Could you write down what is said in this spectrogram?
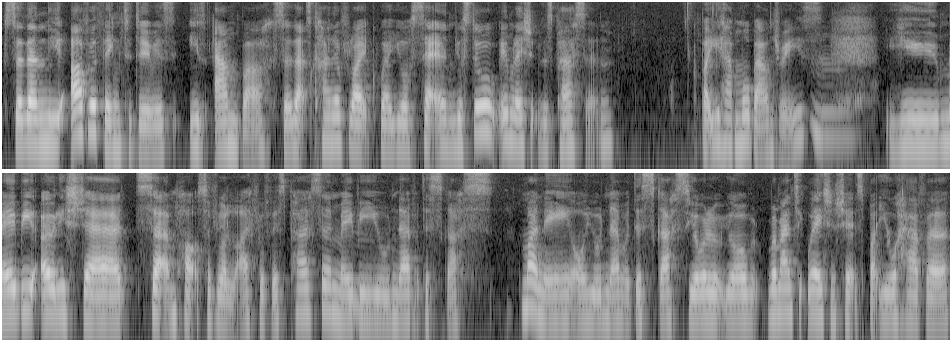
so then the other thing to do is is amber so that's kind of like where you're setting you're still in relationship with this person but you have more boundaries Mm. you maybe only share certain parts of your life with this person maybe you'll never discuss money or you'll never discuss your your romantic relationships but you'll have a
